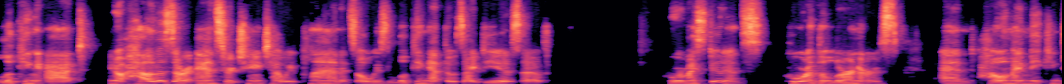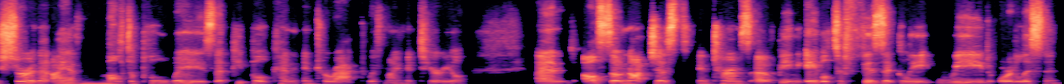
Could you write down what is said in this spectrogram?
looking at, you know, how does our answer change how we plan? It's always looking at those ideas of who are my students? Who are the learners? And how am I making sure that I have multiple ways that people can interact with my material? And also not just in terms of being able to physically read or listen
